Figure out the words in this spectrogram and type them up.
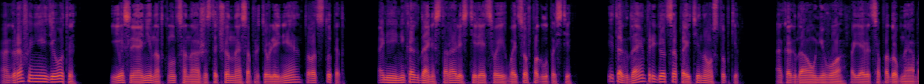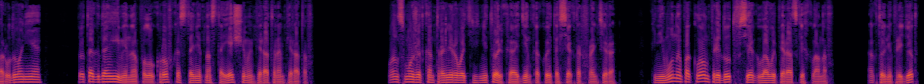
А графы не идиоты. Если они наткнутся на ожесточенное сопротивление, то отступят. Они никогда не старались терять своих бойцов по глупости. И тогда им придется пойти на уступки. А когда у него появится подобное оборудование, то тогда именно полукровка станет настоящим императором пиратов. Он сможет контролировать не только один какой-то сектор фронтира. К нему на поклон придут все главы пиратских кланов. А кто не придет,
